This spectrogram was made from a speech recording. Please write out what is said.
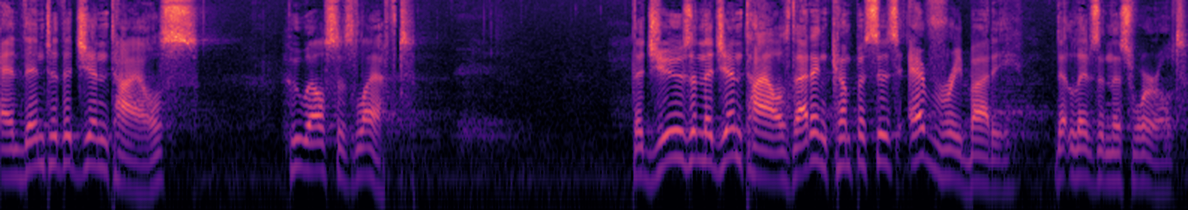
and then to the Gentiles, who else is left? The Jews and the Gentiles, that encompasses everybody that lives in this world.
